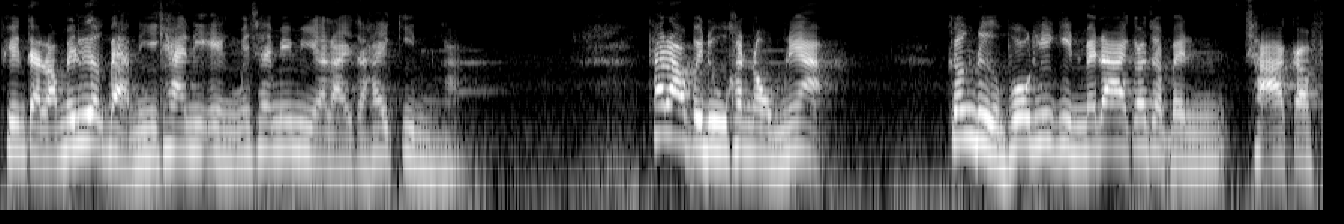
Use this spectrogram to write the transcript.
เพียงแต่เราไม่เลือกแบบนี้แค่นี้เอง ไม่ใช่ไม่มีอะไรจะให้กินค่ะ ถ้าเราไปดูขนมเนี่ย เครื่องดื่มพวกที่กินไม่ได้ก็จะเป็นชากาแฟ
